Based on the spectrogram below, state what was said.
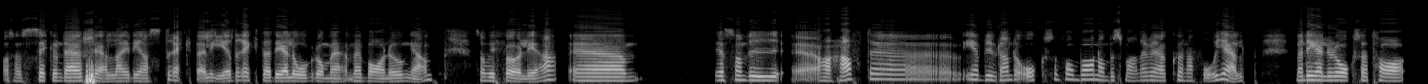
alltså sekundärkälla i deras direkta, eller er direkta dialog då med, med barn och unga som vi följer. Eh, det som vi eh, har haft eh, erbjudande också från Barnombudsmannen är att kunna få hjälp. Men det gäller också att ha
